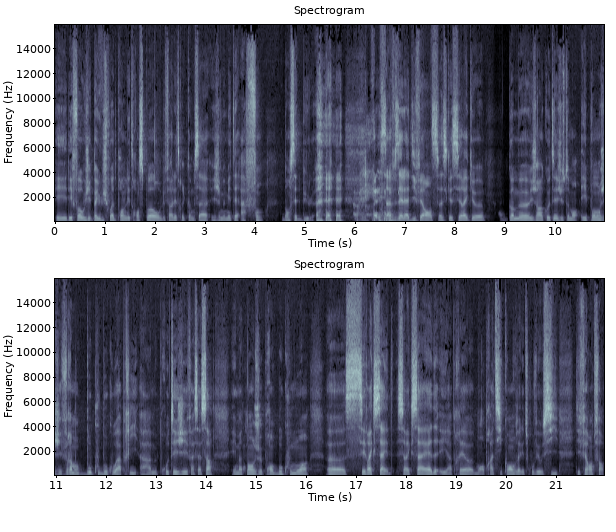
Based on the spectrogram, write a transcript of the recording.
Et des fois où j'ai pas eu le choix de prendre les transports ou de faire des trucs comme ça, je me mettais à fond dans cette bulle. Et ça faisait la différence parce que c'est vrai que comme euh, j'ai un côté justement éponge, j'ai vraiment beaucoup beaucoup appris à me protéger face à ça. Et maintenant, je prends beaucoup moins. Euh, c'est vrai que ça aide. C'est vrai que ça aide. Et après, euh, bon, en pratiquant, vous allez trouver aussi différentes formes.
